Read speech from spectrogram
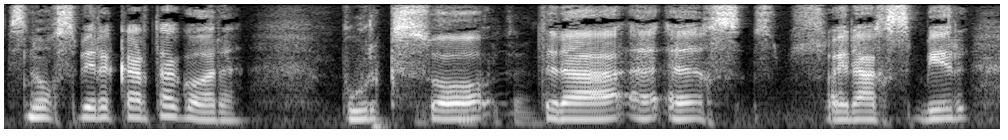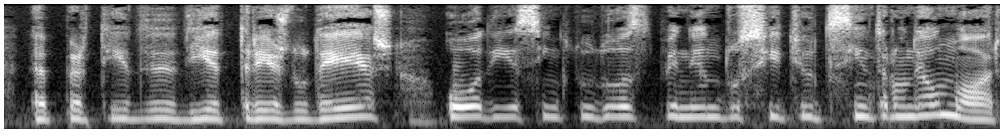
se não receber a carta agora porque só, terá a, a, só irá receber a partir de dia 3 do 10 ou dia 5 do 12, dependendo do sítio de Sintra onde ele mora.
